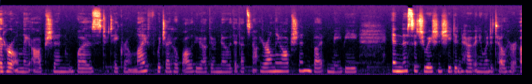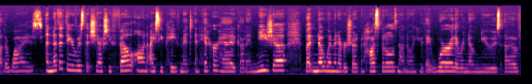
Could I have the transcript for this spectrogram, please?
that her only option was to take her own life, which I hope all of you out there know that that's not your only option, but maybe in this situation, she didn't have anyone to tell her otherwise. Another theory was that she actually fell on icy pavement and hit her head, got amnesia, but no women ever showed up in hospitals not knowing who they were. There were no news of,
